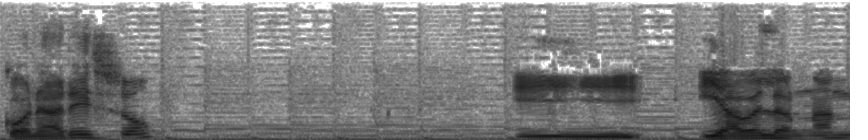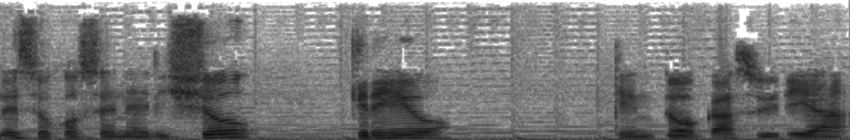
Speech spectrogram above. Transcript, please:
con Arezo y, y Abel Hernández o José Neri. Yo creo que en todo caso iría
